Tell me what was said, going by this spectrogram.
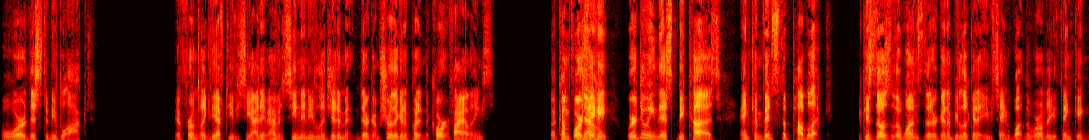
for this to be blocked from like the FTC? I didn't, haven't seen any legitimate. I'm sure they're going to put it in the court filings. But come forward, No. say, hey, we're doing this because, and convince the public because those are the ones that are going to be looking at you saying, what in the world are you thinking?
